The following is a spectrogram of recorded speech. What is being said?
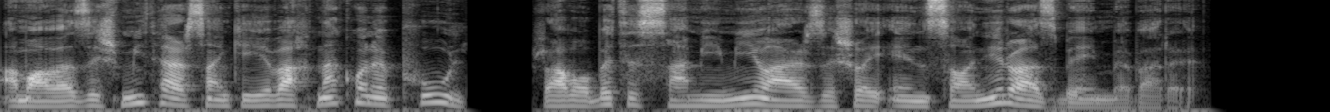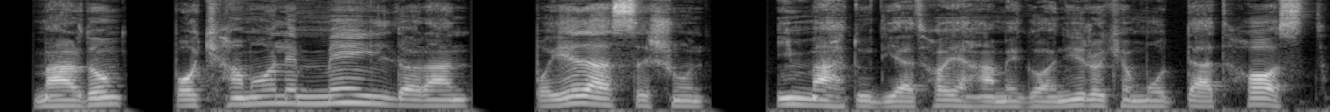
اما عوضش میترسن که یه وقت نکنه پول روابط صمیمی و ارزش های انسانی رو از بین ببره. مردم با کمال میل دارن با یه دستشون این محدودیت های همگانی رو که مدت هاست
